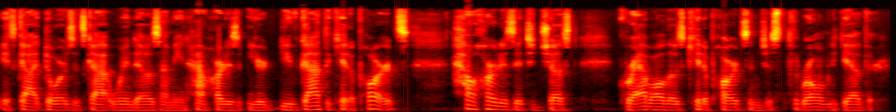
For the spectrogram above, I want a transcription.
it's got doors, it's got windows. I mean, how hard is it? You're you've got the kit of parts. How hard is it to just grab all those kit of parts and just throw them together?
